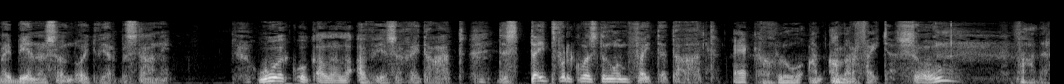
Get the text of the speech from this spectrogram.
my bene sal nooit weer bestaan nie. Hoe ek ook al hulle afwesigheid haat, dis tydverkwisting om feite te haat. Ek glo aan ander feite. So, Vader,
